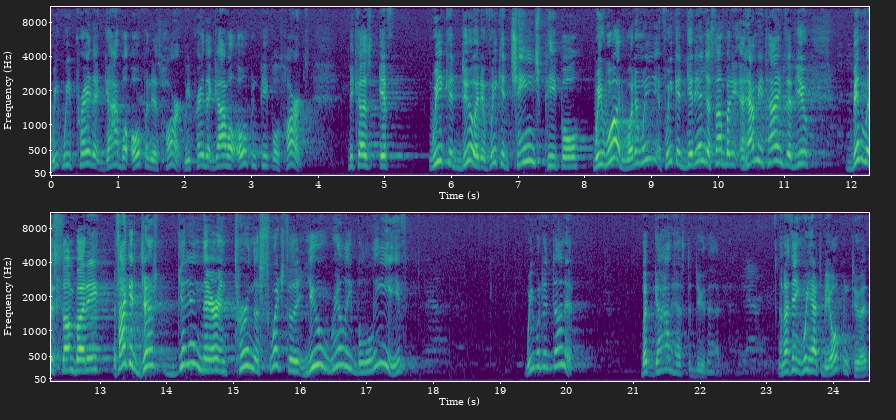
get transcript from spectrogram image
We, we pray that God will open his heart. We pray that God will open people's hearts. Because if we could do it, if we could change people, we would, wouldn't we? If we could get into somebody, and how many times have you been with somebody? If I could just get in there and turn the switch so that you really believe, we would have done it. But God has to do that. And I think we have to be open to it.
